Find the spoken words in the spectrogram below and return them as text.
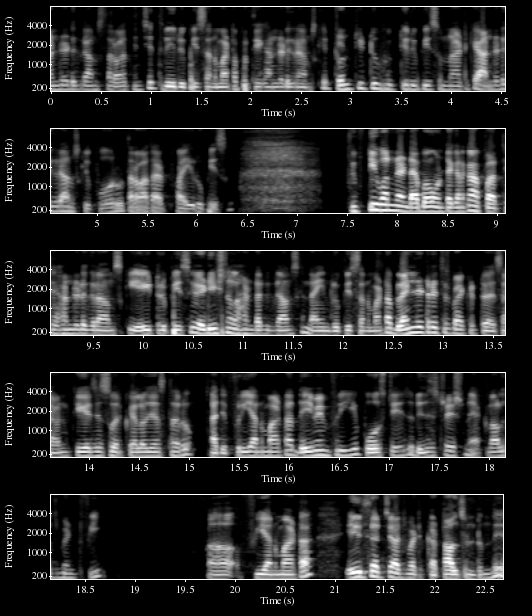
హండ్రెడ్ గ్రామ్స్ తర్వాత నుంచి త్రీ రూపీస్ అనమాట ప్రతి హండ్రెడ్ గ్రామ్స్కి ట్వంటీ టు ఫిఫ్టీ రూపీస్ ఉన్నటికి హండ్రెడ్ గ్రామ్స్కి ఫోర్ తర్వాత five rupees fifty one and above ఉంటే కనుక ప్రతి హండ్రెడ్ గ్రామ్స్కి ఎయిట్ రూపీస్ అడిషనల్ హండ్రెడ్ గ్రామ్స్కి నైన్ రూపీస్ అనమాట blind literature packet seven KGs వరకు ఎలా చేస్తారు. అది ఫ్రీ అనమాట దేమేం free? Postage registration acknowledgement fee fee అనమాట ఎయిర్ సర్చార్జ్ మట్టి కట్టాల్సి ఉంటుంది.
